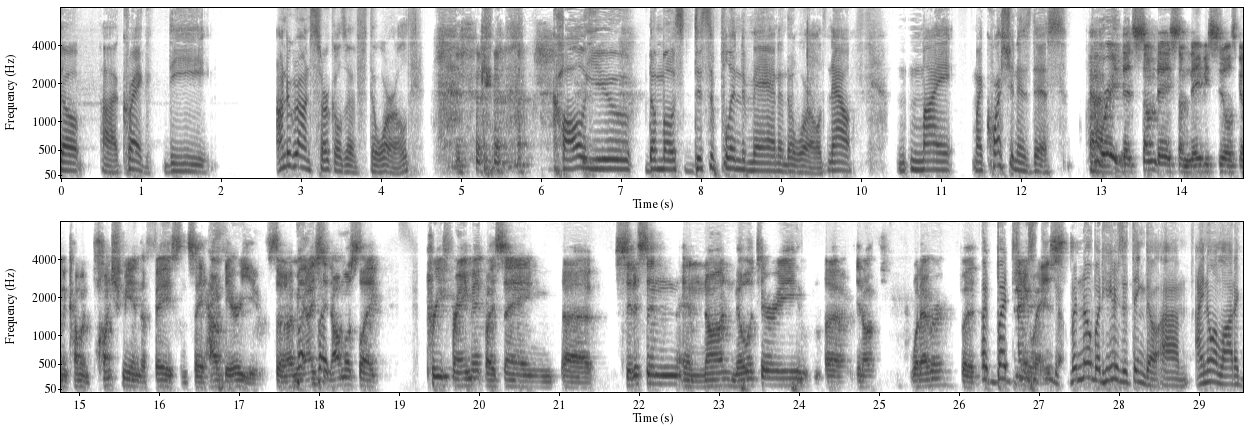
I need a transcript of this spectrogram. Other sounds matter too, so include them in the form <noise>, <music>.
So, uh, Craig, the underground circles of the world <laughs> call you the most disciplined man in the world. Now, my my question is this: I'm uh, worried that someday some Navy SEAL is going to come and punch me in the face and say, "How dare you?" So, I mean, but, I should almost like pre-frame it by saying uh, citizen and non-military, uh, you know, whatever. But but, but anyways, but no, but here's the thing, though. Um, I know a lot of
